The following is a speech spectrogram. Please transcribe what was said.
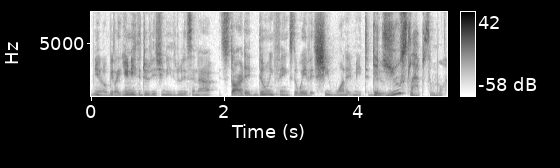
you know, be like, "You need to do this. You need to do this," and I started doing things the way that she wanted me to do. Did you slap someone?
